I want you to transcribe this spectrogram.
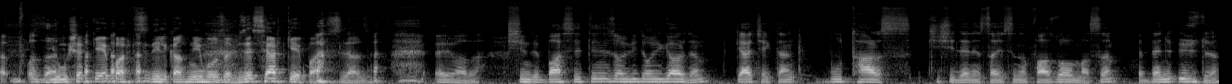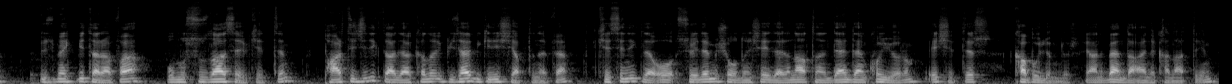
Bozar. Yumuşak G partisi delikanlıyı bozar. Bize sert G partisi lazım. Eyvallah. Şimdi bahsettiğiniz o videoyu gördüm. Gerçekten bu tarz kişilerin sayısının fazla olması beni üzdü. Üzmek bir tarafa umutsuzluğa sevk ettim. Particilikle alakalı güzel bir giriş yaptın Efe. Kesinlikle o söylemiş olduğun şeylerin altına denden koyuyorum. Eşittir kabulümdür. Yani ben de aynı kanaatteyim.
